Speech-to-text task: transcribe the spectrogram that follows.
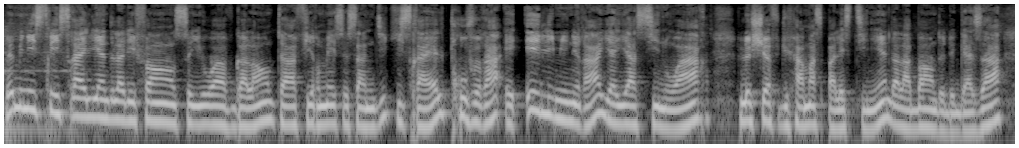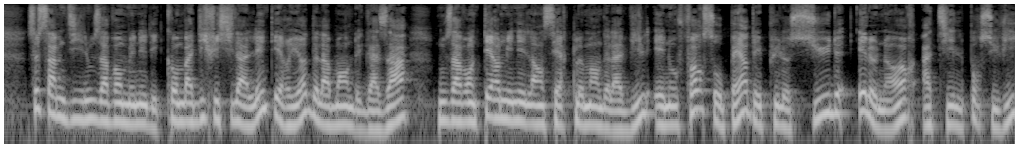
Le ministre israélien de la Défense, Yoav Galant, a affirmé ce samedi qu'Israël trouvera et éliminera Yahya Sinwar, le chef du Hamas palestinien dans la bande de Gaza. Ce samedi, nous avons mené des combats difficiles à l'intérieur de la bande de Gaza. Nous avons terminé l'encerclement de la ville et nos forces opèrent depuis le sud et le nord, a-t-il poursuivi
